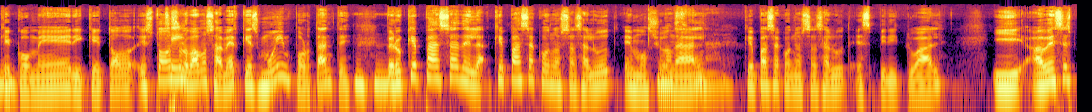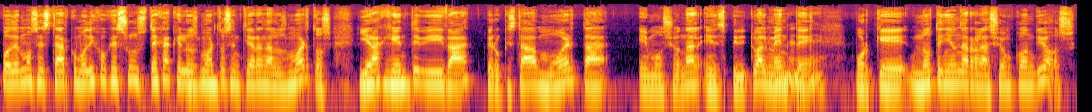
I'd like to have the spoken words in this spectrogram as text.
que comer y que todo, es, todo eso lo vamos a ver, que es muy importante. Pero ¿qué pasa, de la, ¿qué pasa con nuestra salud emocional? ¿Qué pasa con nuestra salud espiritual? Y a veces podemos estar, como dijo Jesús, deja que los muertos entierren a los muertos. Y era gente viva, pero que estaba muerta emocional, espiritualmente, porque no tenía una relación con Dios.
